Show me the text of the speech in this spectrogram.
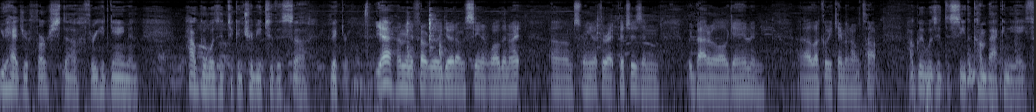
You had your first uh, three-hit game, and how good was it to contribute to this uh, victory? Yeah, I mean, it felt really good. I was seeing it well tonight, um, swinging at the right pitches, and we battled all game, and uh, luckily came out on top. How good was it to see the comeback in the eighth?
